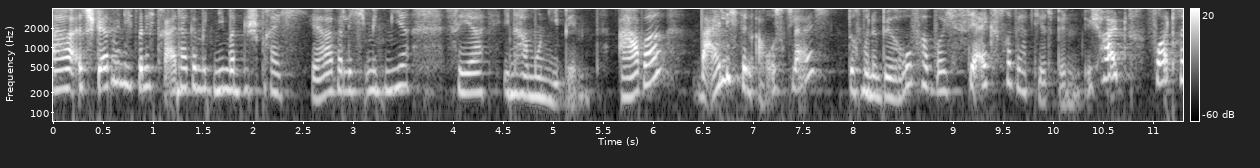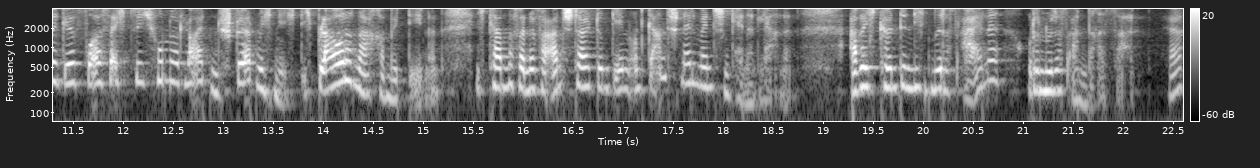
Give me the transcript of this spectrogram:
Äh, es stört mich nicht, wenn ich drei Tage mit niemandem spreche, ja, weil ich mit mir sehr in Harmonie bin. Aber weil ich den Ausgleich durch meinen Beruf habe, wo ich sehr extrovertiert bin. Ich halte Vorträge vor 60, 100 Leuten, stört mich nicht. Ich plaudere nachher mit denen. Ich kann auf eine Veranstaltung gehen und ganz schnell Menschen kennenlernen. Aber ich könnte nicht nur das eine oder nur das andere sein. Ja?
